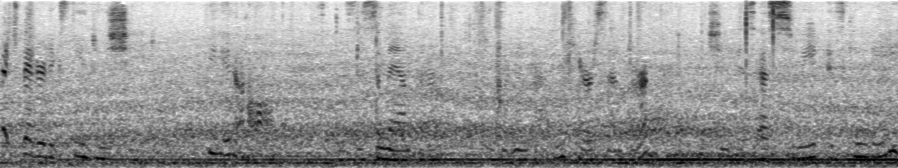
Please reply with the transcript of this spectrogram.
Much better to stand in the shade. Yeah. So this is Samantha. She's at Manhattan Care Center. She is as sweet as can be.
